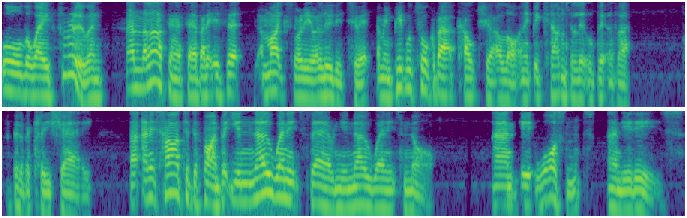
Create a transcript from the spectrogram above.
all the way through. And and the last thing I say about it is that Mike's already alluded to it. I mean, people talk about culture a lot, and it becomes a little bit of a a bit of a cliche, uh, and it's hard to define. But you know when it's there, and you know when it's not. And it wasn't, and it is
